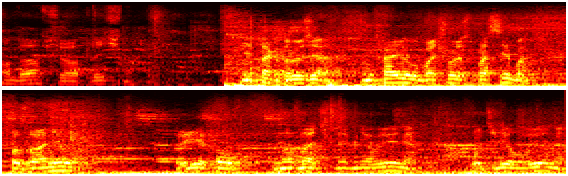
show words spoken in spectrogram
Ну да, все отлично. Итак, друзья, Михаилу большое спасибо. Позвонил, приехал в назначенное мне время, уделил время,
